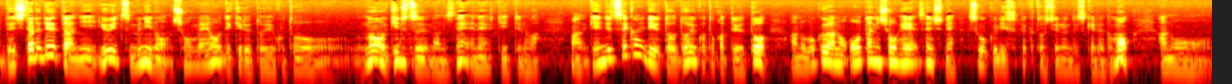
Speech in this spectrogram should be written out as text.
デジタルデータに唯一無二の証明をできるということの技術なんですね NFT っていうのは。まあ、現実世界でいうとどういうことかというとあの僕あの大谷翔平選手ねすごくリスペクトしてるんですけれどもあの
